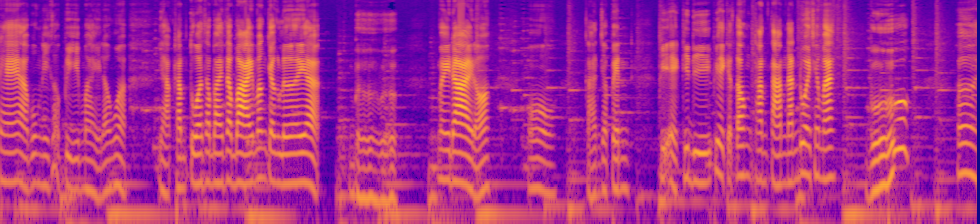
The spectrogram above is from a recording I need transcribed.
แท้ๆอะพรุ่งนี้ก็ปีใหม่แล้วว่ะอยากทำตัวสบายๆมั่งจังเลยอะเบอร์ไม่ได้เหรอ โอ้การจะเป็นพี่เอกที่ดี พี่เอกก็ต้องทำตามนั้นด้วยใช่ไหมบู เฮ้ย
